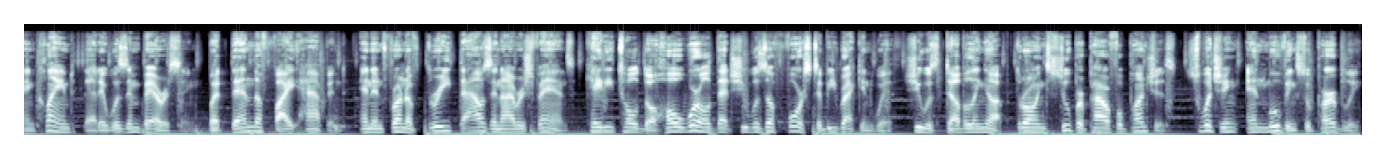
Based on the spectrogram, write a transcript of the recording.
and claimed that it was embarrassing. But then the fight happened, and in front of 3,000 Irish fans, Katie told the whole world that she was a force to be reckoned with. She was doubling up, throwing super powerful punches, switching, and moving superbly.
